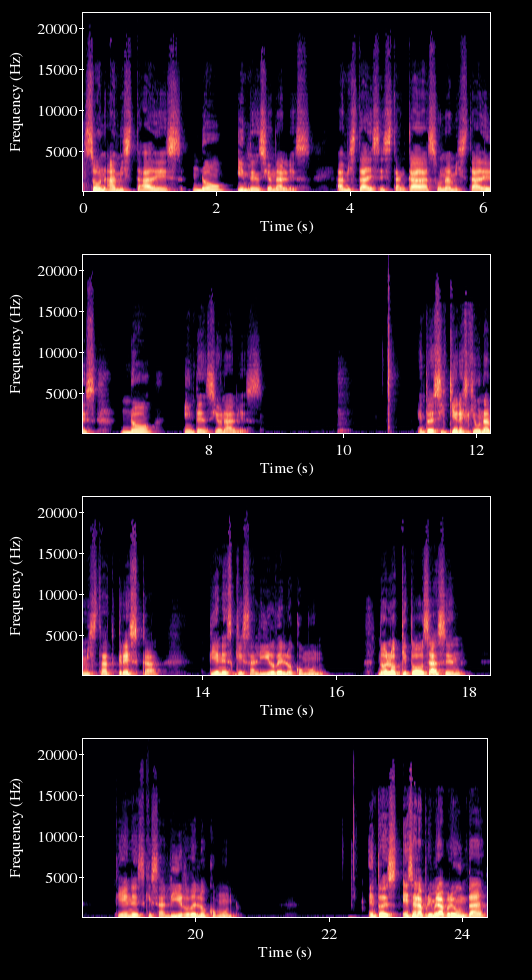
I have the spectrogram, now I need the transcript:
son amistades no intencionales. Amistades estancadas son amistades no intencionales. Entonces, si quieres que una amistad crezca, tienes que salir de lo común. No lo que todos hacen, tienes que salir de lo común. Entonces, esa es la primera pregunta.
